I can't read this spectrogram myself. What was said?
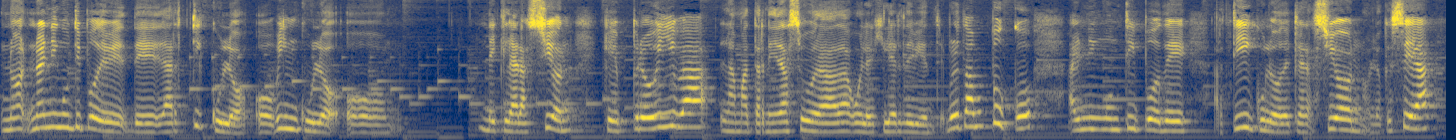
no, no, hay ningún tipo de, artículo o vínculo o declaración que prohíba la maternidad subrogada o el alquiler de vientre, pero tampoco hay ningún tipo de artículo, declaración o lo que sea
